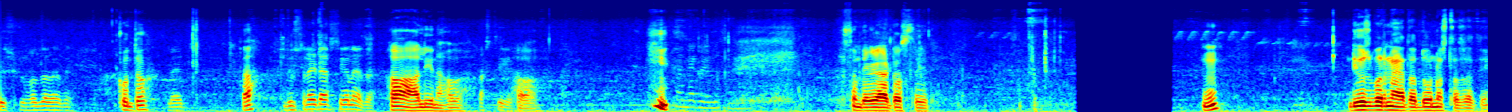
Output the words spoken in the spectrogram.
इश्यू हो झाला नाही कोणतं? हा? दुसरी लाइट असते हा आली ना हो. असते हा. संध्याकाळी आठ वाजता येते? दिवसभर नाही आता दोन वाजता जाते.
